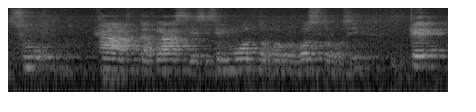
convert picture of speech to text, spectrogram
su carta, plastica, sistemi molto poco costosi che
